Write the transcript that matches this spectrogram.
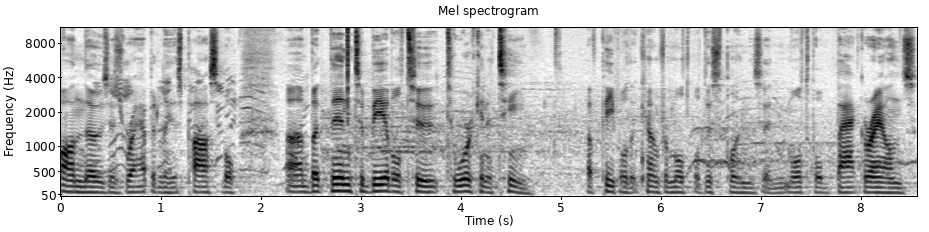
on those as rapidly as possible, um, but then to be able to, to work in a team of people that come from multiple disciplines and multiple backgrounds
